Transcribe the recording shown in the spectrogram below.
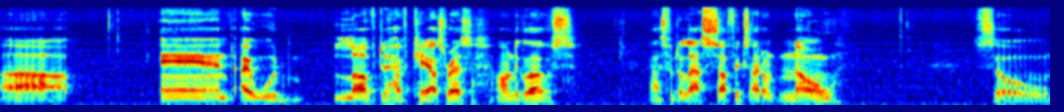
Uh, and I would love to have chaos res on the gloves. As for the last suffix, I don't know. So,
